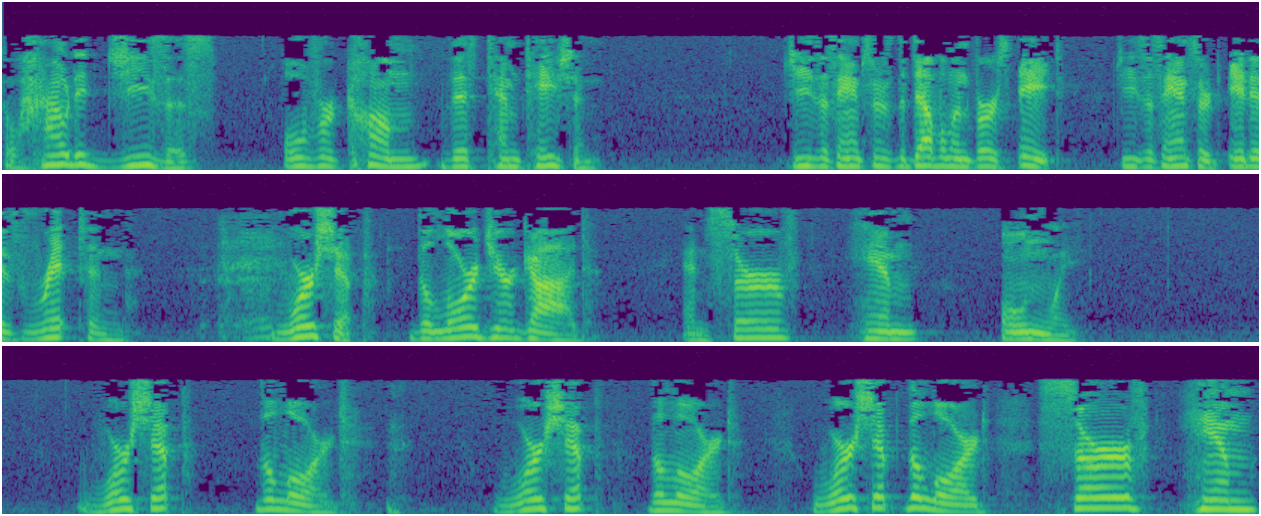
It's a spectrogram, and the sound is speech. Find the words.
So, how did Jesus overcome this temptation? Jesus answers the devil in verse 8. Jesus answered, It is written. Worship the Lord your God and serve him only. Worship the Lord. Worship the Lord. Worship the Lord. Serve him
